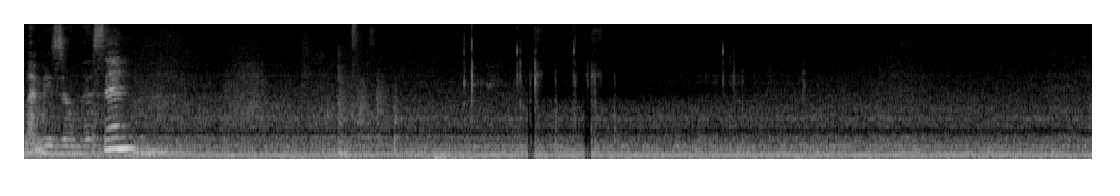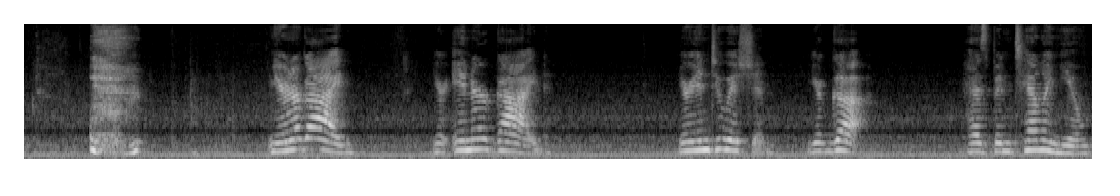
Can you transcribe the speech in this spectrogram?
Let me zoom this in. your inner guide, your inner guide, your intuition, your gut has been telling you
